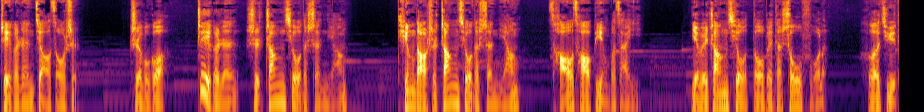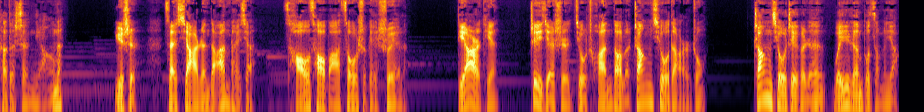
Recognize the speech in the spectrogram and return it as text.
这个人叫邹氏，只不过这个人是张绣的婶娘。”听到是张绣的婶娘，曹操并不在意，因为张绣都被他收服了，何惧他的婶娘呢？于是，在下人的安排下，曹操把邹氏给睡了。第二天，这件事就传到了张绣的耳中。张绣这个人为人不怎么样，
